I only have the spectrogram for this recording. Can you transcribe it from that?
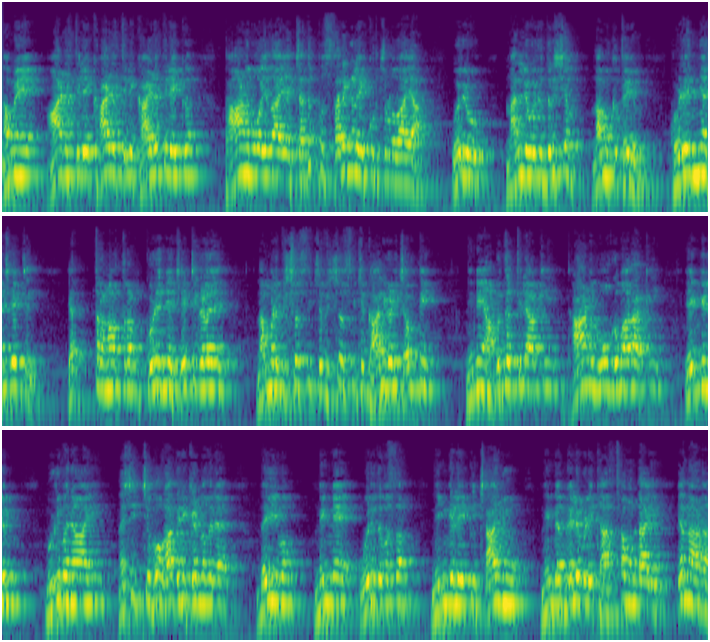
നമ്മെ ആഴത്തിലേക്ക് ആഴത്തിലേക്ക് ആഴത്തിലേക്ക് താണുപോയതായ ചതുപ്പ് സ്ഥലങ്ങളെ കുറിച്ചുള്ളതായ ഒരു നല്ല ഒരു ദൃശ്യം നമുക്ക് തരും. കുഴഞ്ഞ ചേറ്റിൽ എത്രമാത്രം കൊഴിഞ്ഞ ചേറ്റുകളെ നമ്മൾ വിശ്വസിച്ച് വിശ്വസിച്ച് കാലുകൾ ചവിട്ടി നിന്നെ അബദ്ധത്തിലാക്കി ധാണു പോകുമാറാക്കി എങ്കിലും മുഴുവനായി നശിച്ചു പോകാതിരിക്കേണ്ടതിന് ദൈവം നിന്നെ ഒരു ദിവസം നിങ്കലേക്ക് ചാഞ്ഞു നിന്റെ നിലവിളിക്ക് അർത്ഥമുണ്ടായി എന്നാണ്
